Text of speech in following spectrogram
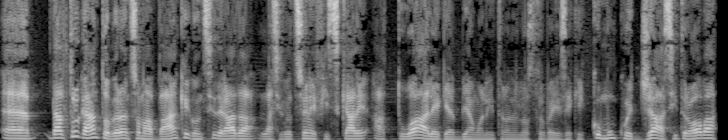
Eh, d'altro canto, però, insomma, va anche considerata la situazione fiscale attuale che abbiamo all'interno del nostro paese, che comunque già si trova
